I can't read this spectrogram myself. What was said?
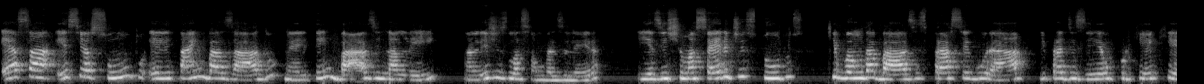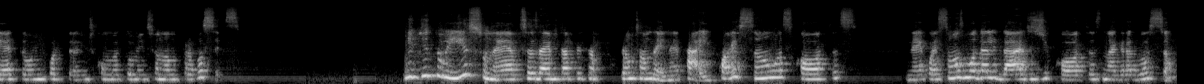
essa, esse assunto ele está embasado, né, ele tem base na lei, na legislação brasileira, e existe uma série de estudos que vão dar bases para assegurar e para dizer o porquê que é tão importante, como eu estou mencionando para vocês. E dito isso, né, vocês devem estar pensando aí, né, tá, e quais são as cotas, né, quais são as modalidades de cotas na graduação?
